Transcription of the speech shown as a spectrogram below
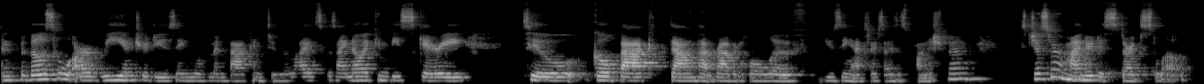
and for those who are reintroducing movement back into their lives, because I know it can be scary to go back down that rabbit hole of using exercise as punishment, it's just a reminder to start slow,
